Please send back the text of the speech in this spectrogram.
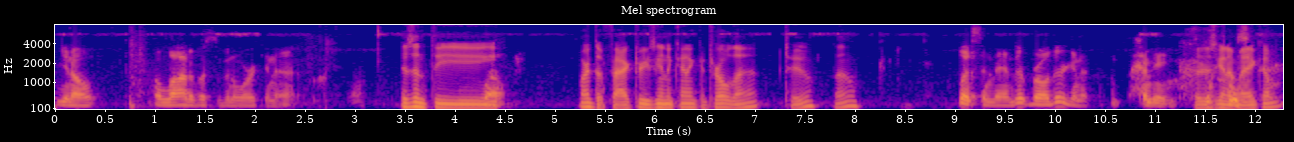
you know, a lot of us have been working at. Isn't the Well, aren't the factories going to kind of control that too? Though Listen, man, they're, bro, they're going to, I mean, they're just going to make them.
